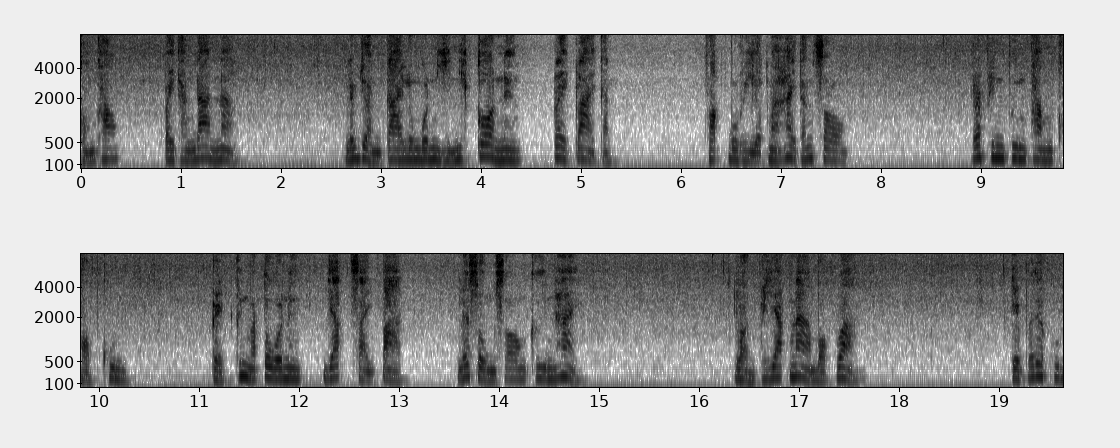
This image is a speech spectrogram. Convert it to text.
ของเขา ไปทางด้านหน้า แล้วหย่อนกายลงบนหินอีกก้อนหนึ่งใกล้ๆกัน ควักบุหรี่ออกมาให้ทั้งซองระพินพึมพำขอบคุณ เกร็ดขึ้นมาตัวหนึ่งยัดใส่ปาก แล้วส่งซองคืนให้ หล่อนพยักหน้าบอกว่า เก็บไว้เถอะคุณ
